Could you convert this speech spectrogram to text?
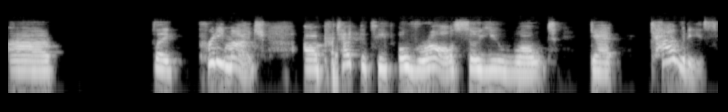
uh, like, pretty much uh, protect the teeth overall so you won't get cavities.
